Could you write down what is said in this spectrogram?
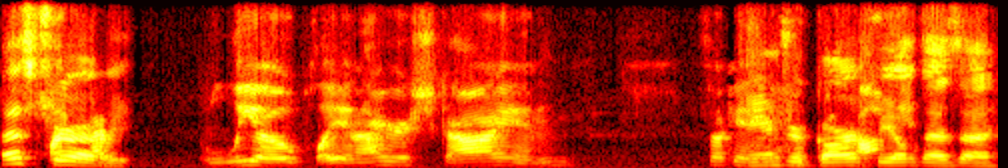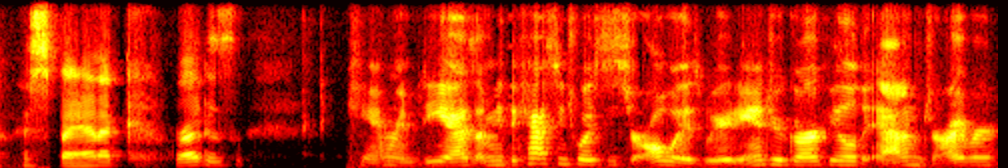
That's Like, true. I- Leo play an Irish guy and fucking Andrew Garfield as a Hispanic, right? Is Cameron Diaz. I mean, the casting choices are always weird. Andrew Garfield, Adam Driver,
